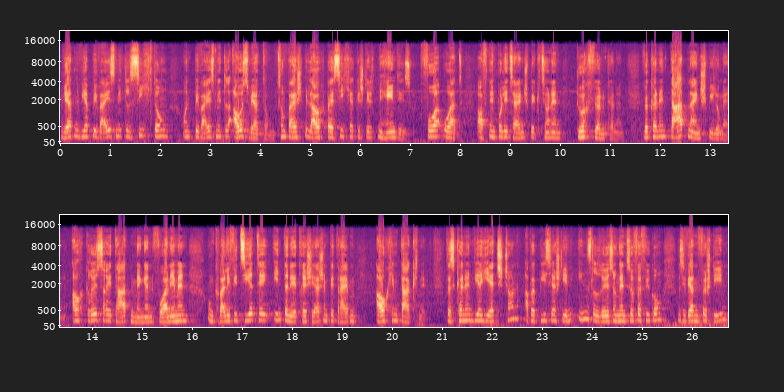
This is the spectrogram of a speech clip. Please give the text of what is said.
werden wir Beweismittelsichtung und Beweismittelauswertung, zum Beispiel auch bei sichergestellten Handys, vor Ort auf den Polizeiinspektionen durchführen können. Wir können Dateneinspielungen, auch größere Datenmengen vornehmen und qualifizierte Internetrecherchen betreiben, auch im Darknet. Das können wir jetzt schon, aber bisher stehen Insellösungen zur Verfügung. Und Sie werden verstehen,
